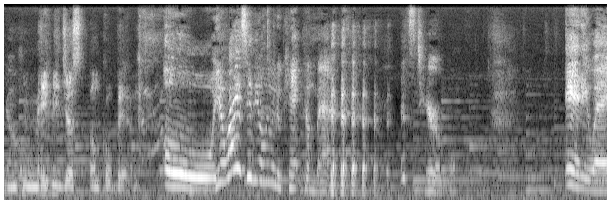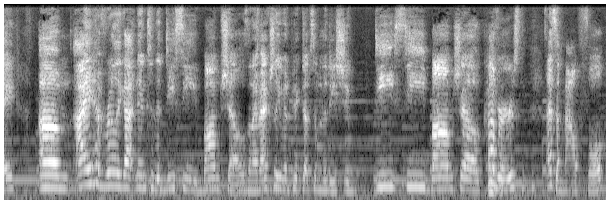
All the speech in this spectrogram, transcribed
no. Maybe just Uncle Ben. oh, you know why is he the only one who can't come back? That's terrible. Anyway, um, I have really gotten into the DC bombshells, and I've actually even picked up some of the DC DC bombshell covers. That's a mouthful.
